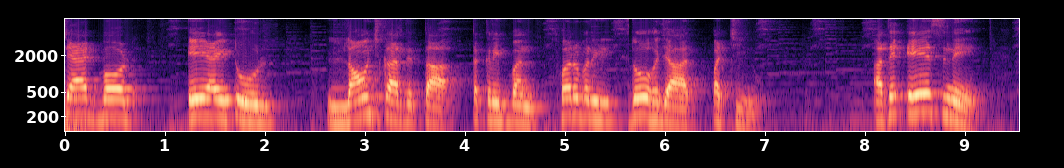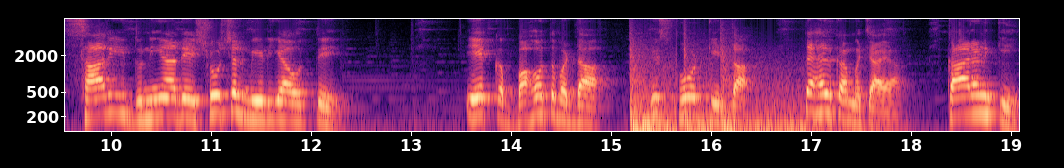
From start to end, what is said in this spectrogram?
ਚੈਟਬੋਟ AI ਟੂਲ ਲਾਂਚ ਕਰ ਦਿੱਤਾ ਤਕਰੀਬਨ ਫਰਵਰੀ 2025 ਨੂੰ। ਅਤੇ ਇਸ ਨੇ ਸਾਰੀ ਦੁਨੀਆ ਦੇ ਸੋਸ਼ਲ ਮੀਡੀਆ ਉੱਤੇ ਇੱਕ ਬਹੁਤ ਵੱਡਾ ਵਿਸਫੋਟ ਕੀਤਾ, ਤਹਿਲਕਾ ਮਚਾਇਆ। ਕਾਰਨ ਕਿ?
